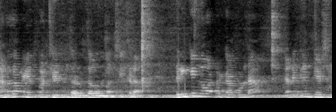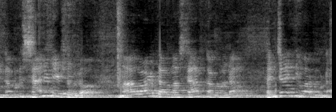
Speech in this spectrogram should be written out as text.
అన్నదానం ఏర్పాటు చేయడం జరుగుతూ ఉంది మనకి ఇక్కడ. డ్రింకింగ్ వాటర్ కాకుండా ఎలక్ట్రిఫికేషన్ కాకుండా శానిటేషన్లో మా వాళ్ళు మా స్టాఫ్ కాకుండా పంచాయతీ వారు కూడా.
